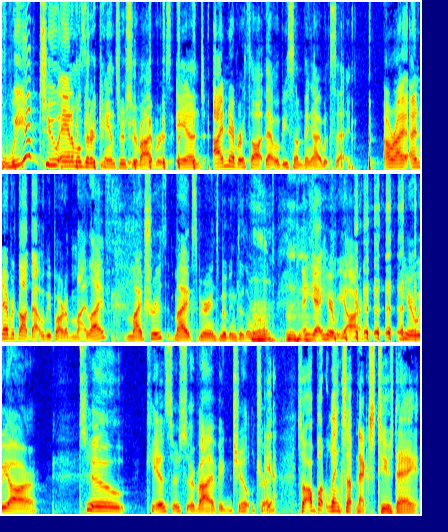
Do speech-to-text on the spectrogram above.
we have two animals that are cancer survivors, and I never thought that would be something I would say. All right, I never thought that would be part of my life, my truth, my experience moving through the world, mm-hmm. and yet here we are. Here we are, two cancer surviving children. Yeah. So I'll put links up next Tuesday.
